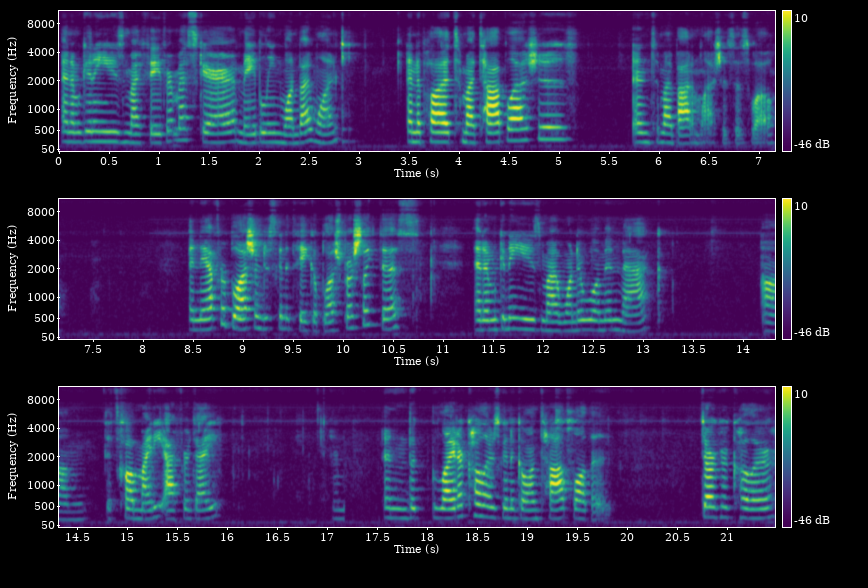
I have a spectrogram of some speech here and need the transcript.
and I'm going to use my favorite mascara, Maybelline One by One and apply it to my top lashes and to my bottom lashes as well. And now for blush, I'm just going to take a blush brush like this, and I'm going to use my Wonder Woman MAC. Um, it's called Mighty Aphrodite. And, the lighter color is going to go on top while the darker color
